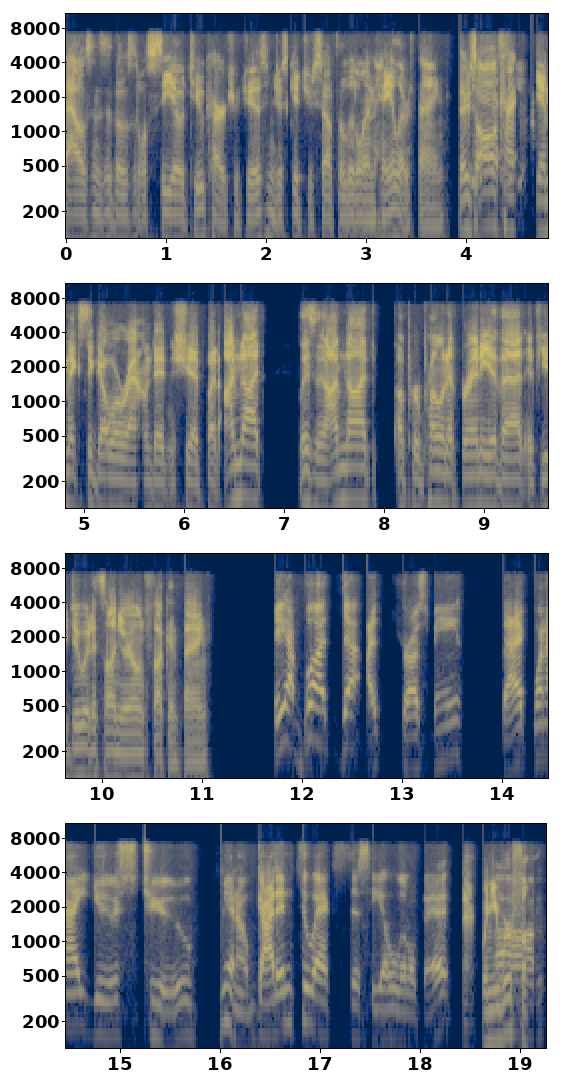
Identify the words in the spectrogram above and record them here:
thousands of those little CO2 cartridges and just get yourself the little inhaler thing. There's all Yes, kinds of gimmicks to go around it and shit, but I'm not listen, I'm not a proponent for any of that. If you do it, it's on your own fucking thing. Yeah, but that, trust me, back when I used to, you know, got into ecstasy a little bit. Back when you were fun. um,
